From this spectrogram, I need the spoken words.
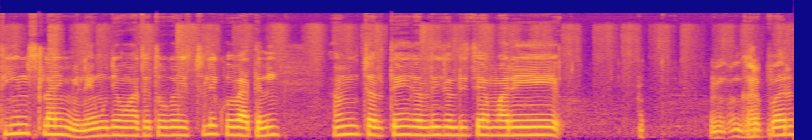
तीन स्लाइम मिले मुझे वहाँ से तो गई इसलिए कोई बात नहीं। हम चलते हैं जल्दी जल्दी से हमारे घर पर?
